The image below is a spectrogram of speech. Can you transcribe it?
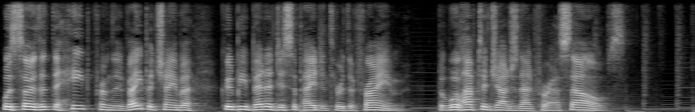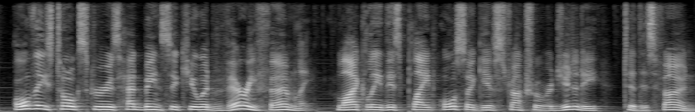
was so that the heat from the vapor chamber could be better dissipated through the frame, but we'll have to judge that for ourselves. All these Torx screws had been secured very firmly, likely this plate also gives structural rigidity to this phone.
